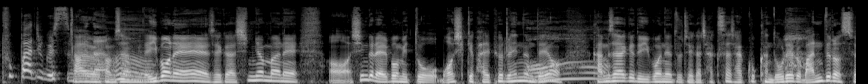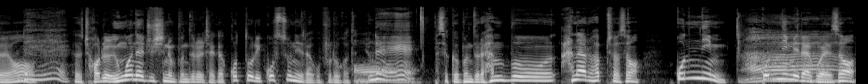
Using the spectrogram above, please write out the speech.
푹 빠지고 있습니다. 아유, 감사합니다. 어. 이번에 제가 10년 만에 어, 싱글 앨범이 또 멋있게 발표를 했는데요. 오. 어. 감사하게도 이번에도 제가 작사, 작곡한 노래로 만들었어요. 네. 그래서 저를 응원해주시는 분들을 제가 꽃돌이 꽃순이라고 부르거든요. 네. 그래서 그분들을 한 분, 하나로 합쳐서 꽃님, 아. 꽃님이라고 해서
